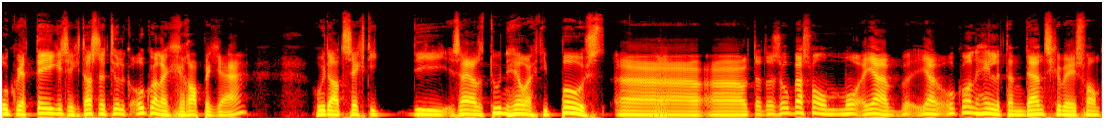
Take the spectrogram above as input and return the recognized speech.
ook weer tegen zich. Dat is natuurlijk ook wel een grappige, hè? Hoe dat zich die, die zij hadden toen heel erg die post. eh, eh, dat is ook best wel een mooi, ja, ja, ook wel een hele tendens geweest van.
